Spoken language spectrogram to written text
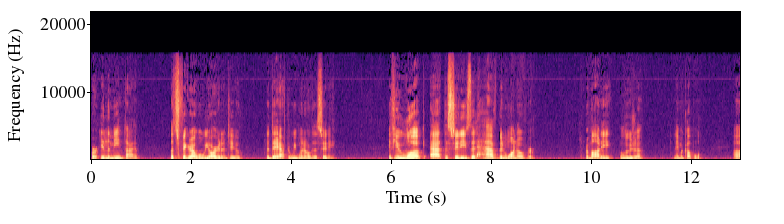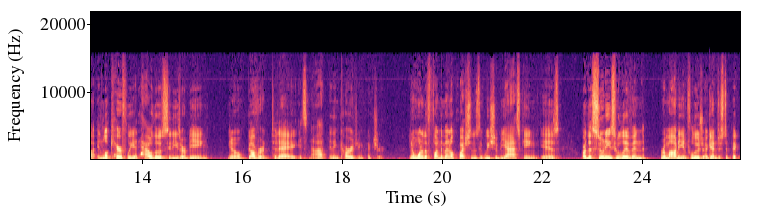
or in the meantime, let's figure out what we are going to do the day after we win over the city. If you look at the cities that have been won over, Ramadi, Fallujah, name a couple, uh, and look carefully at how those cities are being, you know, governed today, it's not an encouraging picture. You know, one of the fundamental questions that we should be asking is, are the Sunnis who live in Ramadi and Fallujah, again, just to pick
